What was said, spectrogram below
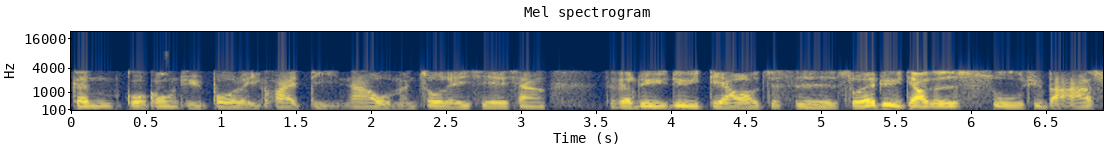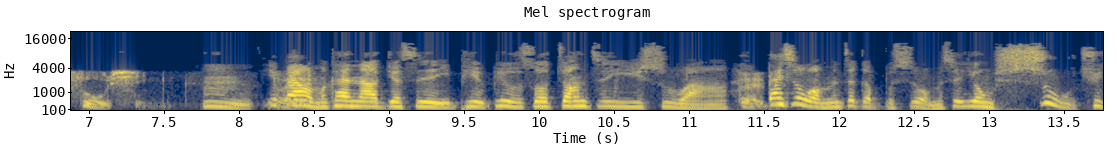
跟国工局拨了一块地，那我们做了一些像。这个绿绿雕就是所谓绿雕，就是树去把它塑形。嗯，一般我们看到就是一譬，比如说装置艺术啊。对，对。但是我们这个不是，我们是用树去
